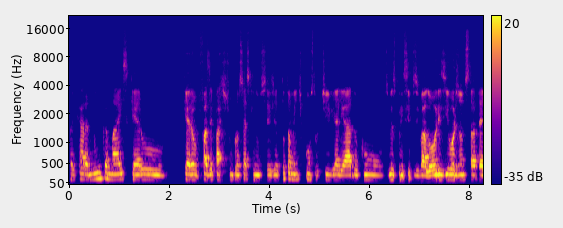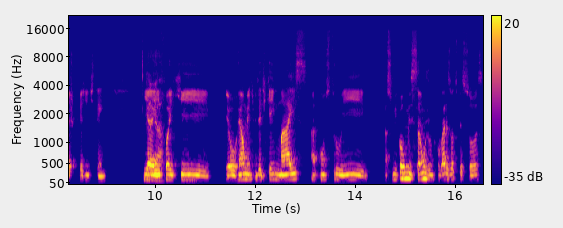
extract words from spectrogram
falei, cara, nunca mais quero quero fazer parte de um processo que não seja totalmente construtivo e aliado com os meus princípios e valores e o horizonte estratégico que a gente tem. E aí foi que eu realmente me dediquei mais a construir, assumir como missão, junto com várias outras pessoas,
